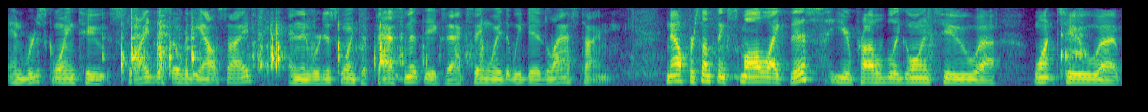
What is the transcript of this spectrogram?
and we're just going to slide this over the outside, and then we're just going to fasten it the exact same way that we did last time. Now for something small like this, you're probably going to uh, want to uh,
